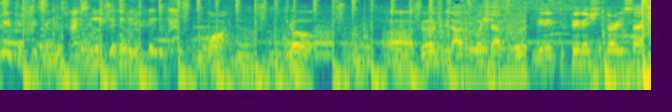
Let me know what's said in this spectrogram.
need 15 seconds. Five seconds. One, go. Uh, good, without the push up, good. We need to finish 30 seconds.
